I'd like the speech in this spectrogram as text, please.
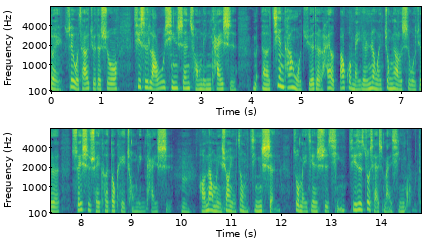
对，所以我才会觉得说，其实劳务新生从零开始，呃，健康，我觉得还有包括每一个人认为重要的事，我觉得随时随刻都可以从零开始。嗯，好，那我们也希望有这种精神做每一件事情，其实做起来是蛮辛苦的。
